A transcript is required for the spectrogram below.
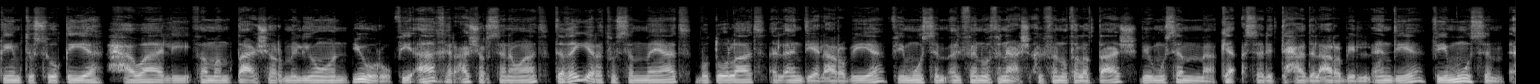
قيمته السوقية حوالي 18 مليون يورو. في آخر عشر سنوات تغيرت مسميات بطولات الأندية العربية في موسم 2012-2013 بمسمى كأس الاتحاد العربي للأندية في موسم 2016-2017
